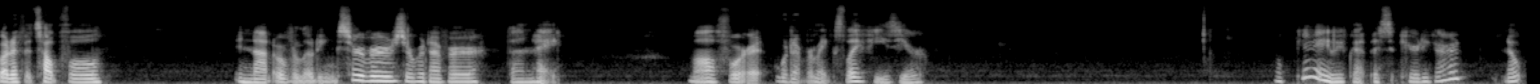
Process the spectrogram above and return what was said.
But if it's helpful in not overloading servers or whatever, then hey. I'm all for it. Whatever makes life easier. Okay, we've got a security guard. Nope,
